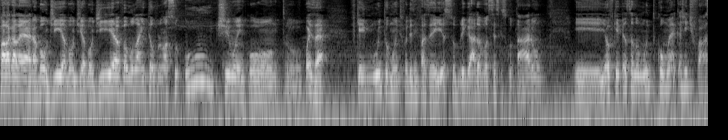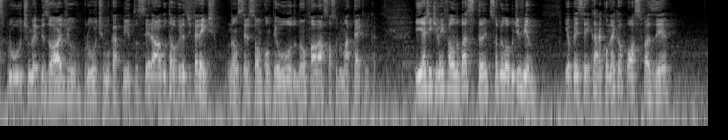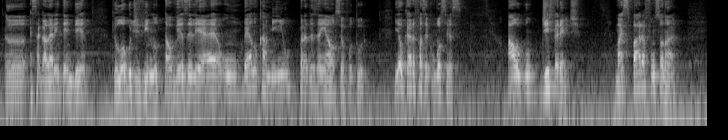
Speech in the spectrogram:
Fala galera, bom dia, bom dia, bom dia. Vamos lá então pro nosso último encontro. Pois é, fiquei muito, muito feliz em fazer isso. Obrigado a vocês que escutaram. E eu fiquei pensando muito como é que a gente faz pro último episódio, pro último capítulo ser algo talvez diferente. Não ser só um conteúdo, não falar só sobre uma técnica. E a gente vem falando bastante sobre o lobo divino. Eu pensei, cara, como é que eu posso fazer uh, essa galera entender que o lobo divino talvez ele é um belo caminho para desenhar o seu futuro. E eu quero fazer com vocês algo diferente. Mas para funcionar,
